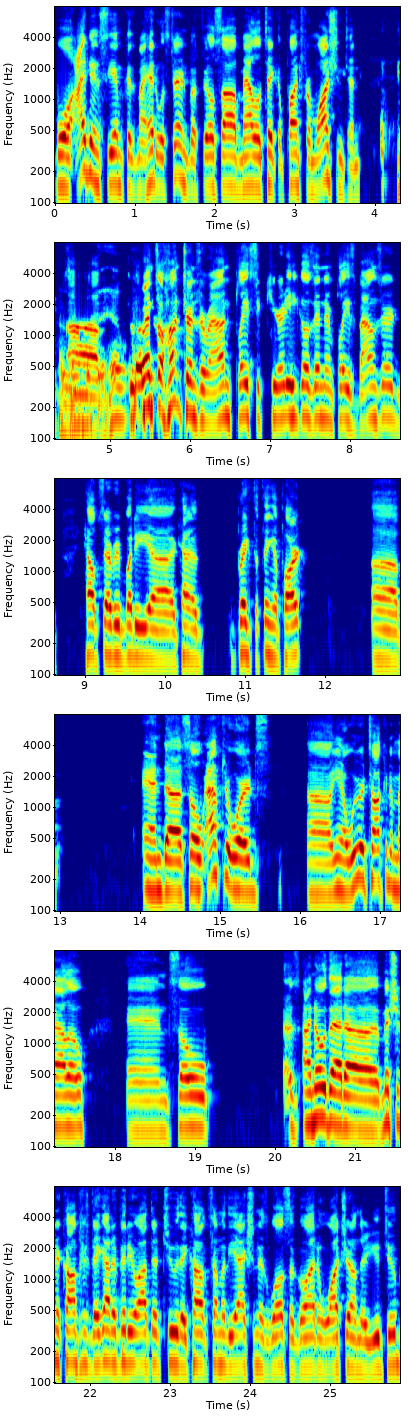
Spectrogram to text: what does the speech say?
Well, I didn't see him because my head was turned, but Phil saw Mallow take a punch from Washington. Like, Uh, what the hell? Lorenzo Hunt turns around, plays security. He goes in there and plays bouncer, helps everybody uh, kind of break the thing apart. Um, and uh, so afterwards, uh, you know, we were talking to Mallow, and so as I know that uh, Mission Accomplished, they got a video out there too. They caught some of the action as well, so go out and watch it on their YouTube.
